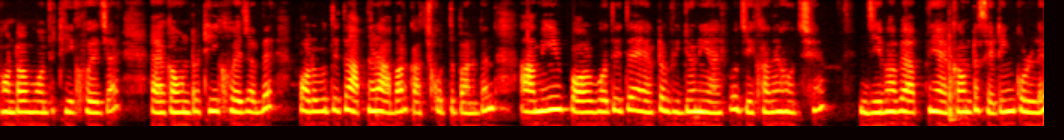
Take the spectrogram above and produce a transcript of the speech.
ঘণ্টার মধ্যে ঠিক হয়ে যায় অ্যাকাউন্টটা ঠিক হয়ে যাবে। পরবর্তীতে আপনারা আবার কাজ করতে পারবেন। আমি পরবর্তীতে একটা ভিডিও নিয়ে আসব, যেখানে হচ্ছে যেভাবে আপনি অ্যাকাউন্টটা সেটিং করলে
